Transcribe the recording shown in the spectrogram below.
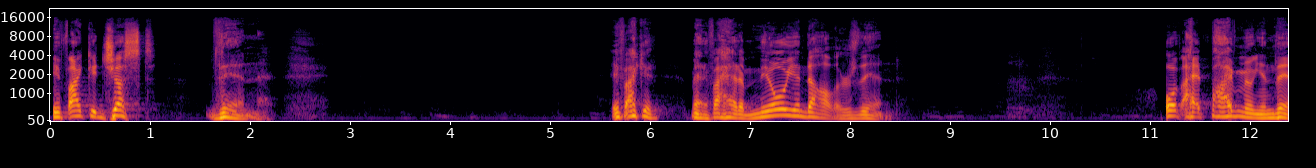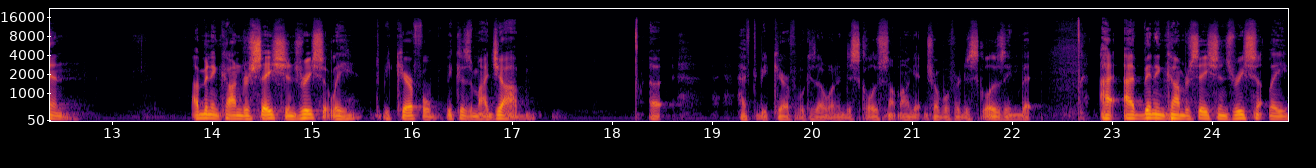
If I could just then. If I could, man, if I had a million dollars then, or if I had five million then, I've been in conversations recently to be careful because of my job. Uh, I have to be careful because I want to disclose something. I'll get in trouble for disclosing. But I, have been in conversations recently,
